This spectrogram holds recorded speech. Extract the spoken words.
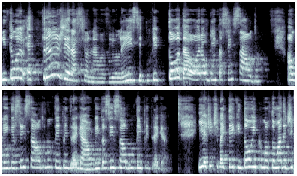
Então é, é transgeracional a violência, porque toda hora alguém está sem saldo. Alguém está sem saldo, não tem para entregar. Alguém está sem saldo, não tem para entregar. E a gente vai ter que então ir para uma tomada de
